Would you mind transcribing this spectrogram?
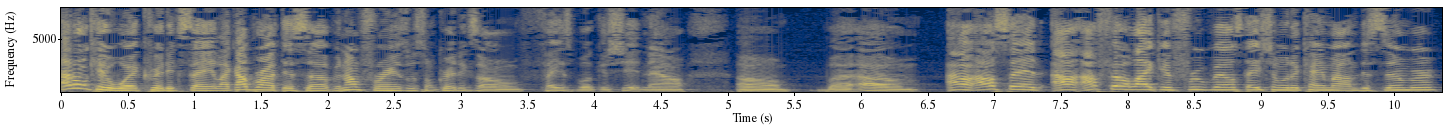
I don't care what critics say. Like I brought this up and I'm friends with some critics on Facebook and shit now. Um, but, um, I, I said, I, I felt like if Fruitvale Station would have came out in December,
